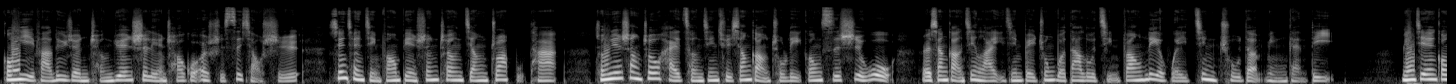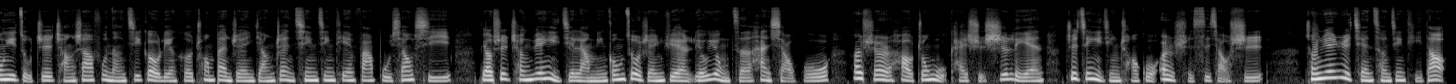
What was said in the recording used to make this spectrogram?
公益法律人成员失联超过二十四小时，先前警方便声称将抓捕他。成员上周还曾经去香港处理公司事务，而香港近来已经被中国大陆警方列为进出的敏感地。民间公益组织长沙赋能机构联合创办人杨占清今天发布消息，表示成员以及两名工作人员刘永泽和小吴二十二号中午开始失联，至今已经超过二十四小时。成员日前曾经提到，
